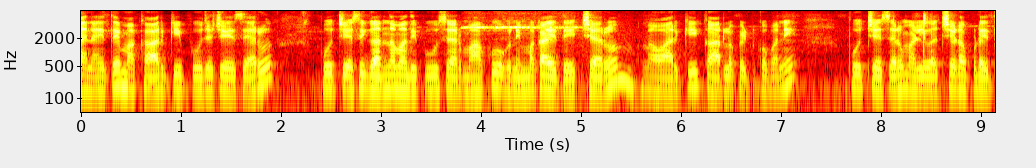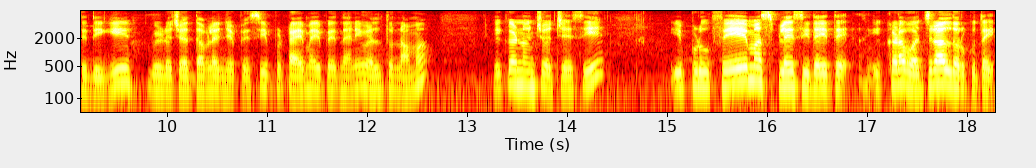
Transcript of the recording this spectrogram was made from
ఆయన అయితే మా కార్కి పూజ చేశారు. పూజ చేసి గంధం అది పూసారు మాకు. ఒక నిమ్మకాయ అయితే ఇచ్చారు మా వారికి కార్లో పెట్టుకోమని. పూజ చేశారు. మళ్ళీ వచ్చేటప్పుడు అయితే దిగి వీడియో చేద్దాంలే అని చెప్పేసి ఇప్పుడు టైం అయిపోయిందని వెళ్తున్నాము. ఇక్కడ నుంచి వచ్చేసి ఇప్పుడు ఫేమస్ ప్లేస్ ఇదైతే ఇక్కడ వజ్రాలు దొరుకుతాయి.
